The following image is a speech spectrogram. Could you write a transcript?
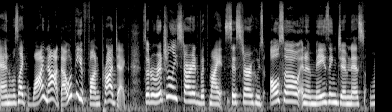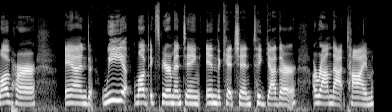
and was like, why not? That would be a fun project. So it originally started with my sister, who's also an amazing gymnast. Love her. And we loved experimenting in the kitchen together around that time.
